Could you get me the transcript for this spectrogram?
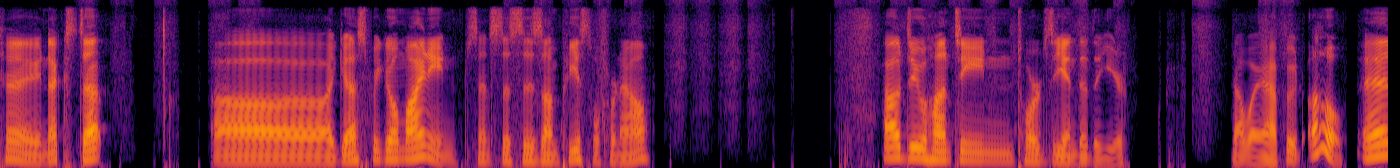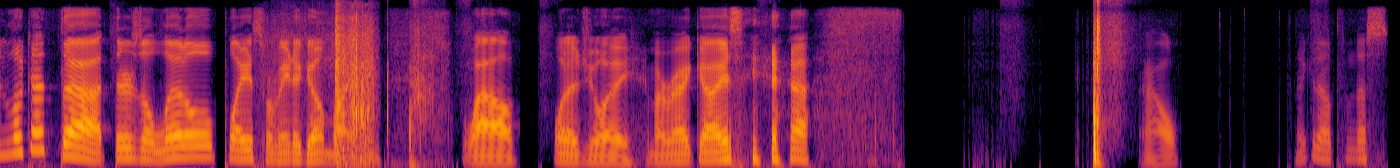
Okay, next step. Uh, I guess we go mining, since this is unpeaceful for now. I'll do hunting towards the end of the year. That way I have food. Oh, and look at that! There's a little place for me to go mining. Wow, what a joy. Am I right, guys? yeah. Ow. Can I get up from this?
